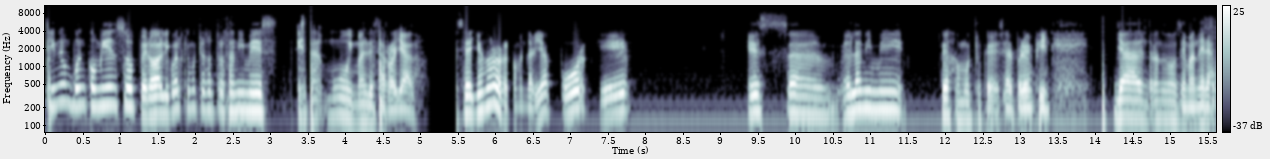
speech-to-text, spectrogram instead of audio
tiene un buen comienzo, pero al igual que muchos otros animes, está muy mal desarrollado. O sea, yo no lo recomendaría porque es eh, el anime deja mucho que desear, pero en fin, ya adentrándonos de manera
